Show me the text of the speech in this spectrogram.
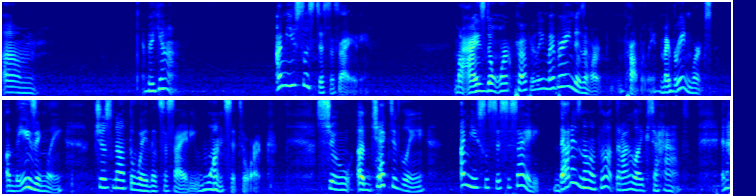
um, but yeah, I'm useless to society. My eyes don't work properly. My brain doesn't work properly. My brain works amazingly, just not the way that society wants it to work. So, objectively, I'm useless to society. That is not a thought that I like to have. And I,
